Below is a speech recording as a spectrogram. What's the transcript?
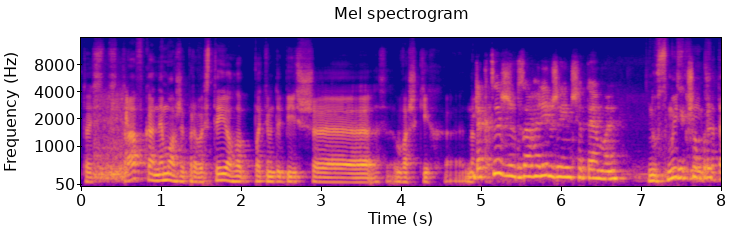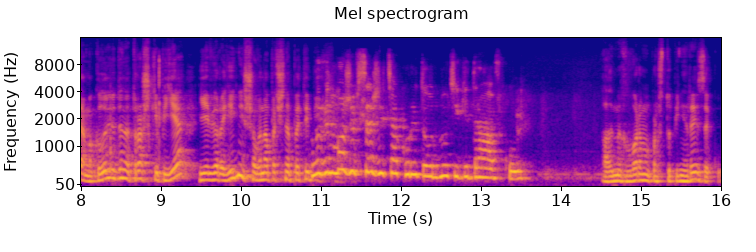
Тобто травка не може привести його потім до більш е, важких е. Так це ж взагалі вже інша тема. Ну, в смислі Якщо інша при- тема. Коли людина трошки п'є, є вірогідність, що вона почне пити Ну він може все життя курити одну тільки травку. Але ми говоримо про ступінь ризику.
